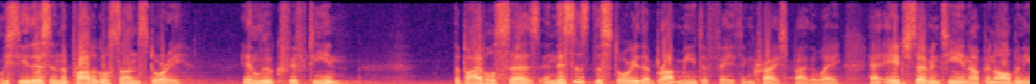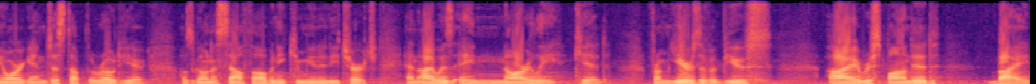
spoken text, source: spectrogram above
We see this in the prodigal son story in Luke 15. The Bible says, and this is the story that brought me to faith in Christ, by the way. At age 17, up in Albany, Oregon, just up the road here, I was going to South Albany Community Church, and I was a gnarly kid. From years of abuse, I responded by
